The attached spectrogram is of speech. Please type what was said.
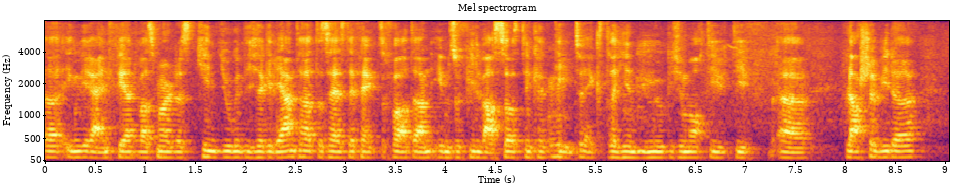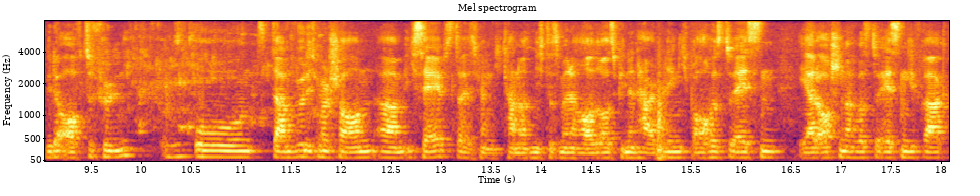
äh, irgendwie reinfährt, was mal das Kind Jugendlicher gelernt hat. Das heißt, er fängt sofort an, eben so viel Wasser aus den Kakteen zu extrahieren wie möglich, um auch die, die äh, Flasche wieder, wieder aufzufüllen. Und dann würde ich mal schauen, ähm, ich selbst, also ich meine, ich kann auch nicht aus meiner Haut raus, bin ein Halbling, ich brauche was zu essen. Er hat auch schon nach was zu essen gefragt.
